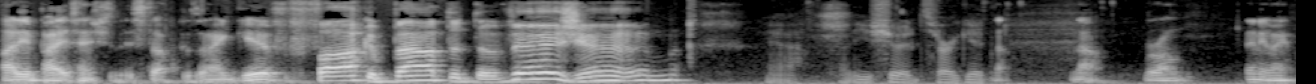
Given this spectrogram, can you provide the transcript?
I didn't pay attention to this stuff because I don't give a fuck about the division. Yeah, you should. It's very good. No, wrong. Anyway,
